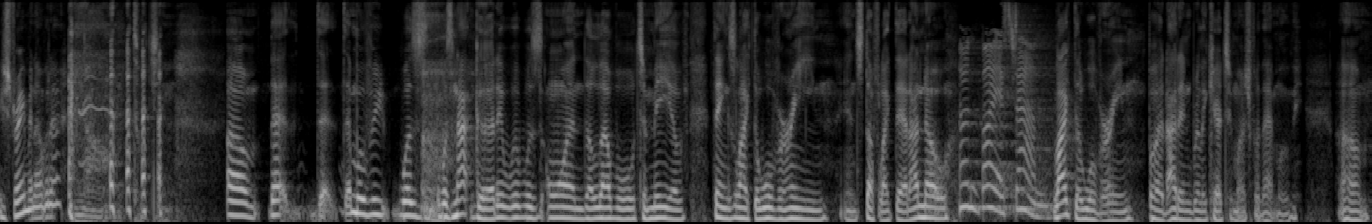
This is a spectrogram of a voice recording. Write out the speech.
You streaming over there? No, I'm twitching. that that, that movie was was not good. It, it was on the level to me of things like the Wolverine and stuff like that. I know unbiased Dan, like the Wolverine, but I didn't really care too much for that movie. Um,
